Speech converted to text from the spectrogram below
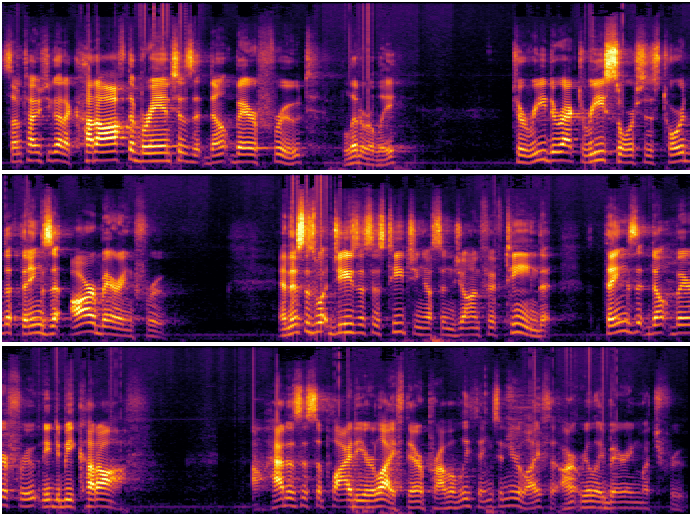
Sometimes you got to cut off the branches that don't bear fruit, literally, to redirect resources toward the things that are bearing fruit. And this is what Jesus is teaching us in John 15 that things that don't bear fruit need to be cut off. How does this apply to your life? There are probably things in your life that aren't really bearing much fruit.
